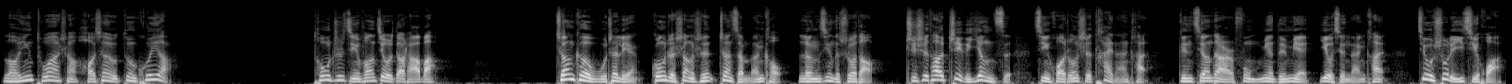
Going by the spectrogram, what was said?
老鹰图案上好像有盾徽啊。”通知警方介入调查吧。张克捂着脸，光着上身站在门口，冷静的说道：“只是他这个样子进化妆室太难看，跟江黛儿父母面对面也有些难堪。就说了一句话，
